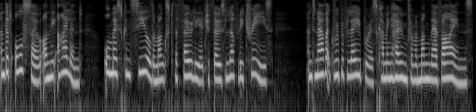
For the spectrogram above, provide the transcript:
and that also on the island, almost concealed amongst the foliage of those lovely trees, and now that group of labourers coming home from among their vines,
